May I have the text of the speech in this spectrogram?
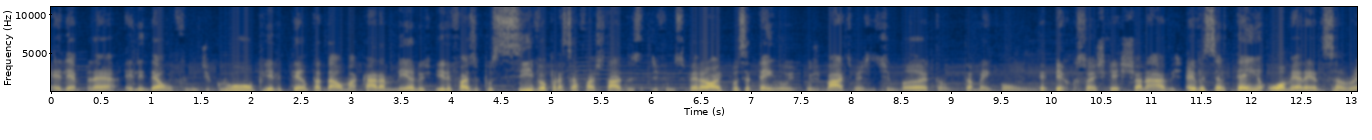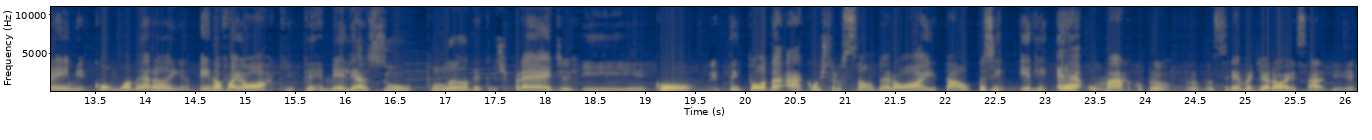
ele é, né, ele é um filme de grupo e ele tenta dar uma cara menos e ele faz o possível pra se afastar dos, de filmes de super-herói. Você tem o- os Batman do Tim Burton também com repercussões questionáveis. Aí você tem o Homem-Aranha do Sam Raimi com o Homem-Aranha em Nova York, vermelho e azul, pulando entre os prédios e com tem toda a construção do herói e tal. Então, assim, ele é um marco pro, pro, pro cinema de heróis, sabe?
